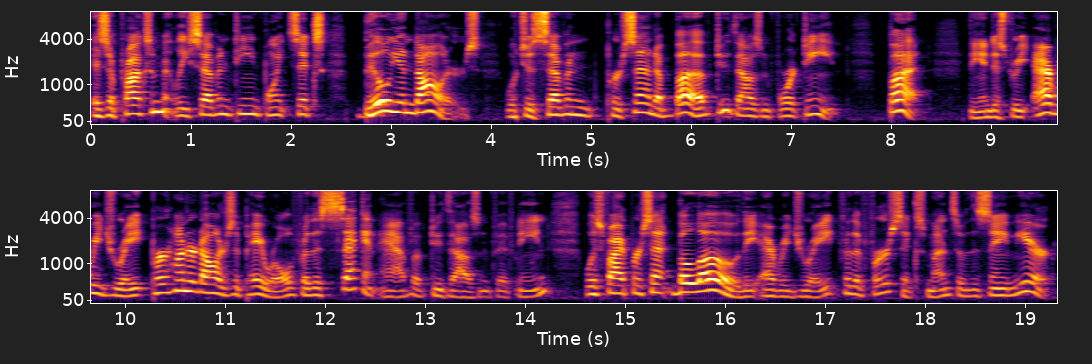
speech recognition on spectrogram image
is approximately 17.6 billion dollars, which is 7% above 2014. But the industry average rate per $100 of payroll for the second half of 2015 was 5% below the average rate for the first six months of the same year.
